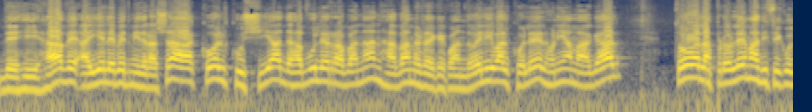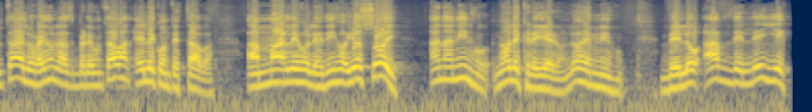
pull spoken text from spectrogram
De Hijabe Ayelebet Midrashah, Kol Kushia de Habule Rabanan, que cuando él iba al colel, Jonia Magal, todos los problemas, dificultades, los reinos las preguntaban, él le contestaba. Amar lejos les dijo, yo soy Ananinhu. No le creyeron, los emnihu. Velo Abdele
